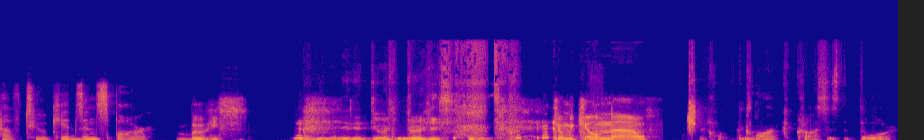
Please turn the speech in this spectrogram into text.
have two kids in Spar? Boohies. Are you ready to do it, Bruce? Can we kill him now? the, cl- the clock crosses the door.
